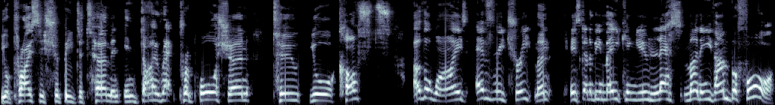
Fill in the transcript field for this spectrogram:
Your prices should be determined in direct proportion to your costs Otherwise, every treatment is going to be making you less money than before,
